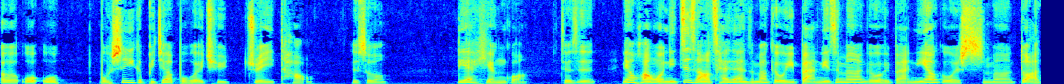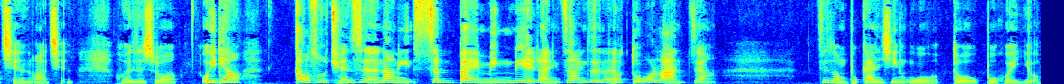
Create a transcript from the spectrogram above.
呃，我我我是一个比较不会去追讨，就说你要还我，就是你要还我，你至少财产什么要给我一半，你什么要给我一半，你要给我什么多少钱什么钱，或者是说我一定要告诉全世人，让你身败名裂，让你知道你这人有多烂，这样这种不甘心我都不会有，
